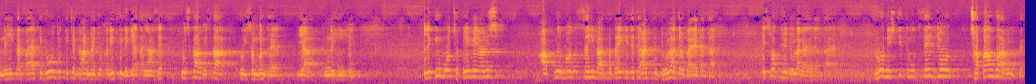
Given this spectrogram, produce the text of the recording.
नहीं कर पाया कि वो जो कीचक घाण में जो खरीद के ले गया था यहाँ से, उसका और इसका कोई संबंध है या नहीं है। लेकिन वो छपे हुए अंश, आपने बहुत सही बात बताई कि जैसे आज ढोला जब गाया जाता है, इस वक्त जो ढोला गाया जाता है, वो निश्चित रूप से जो छपा हुआ रूप है,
